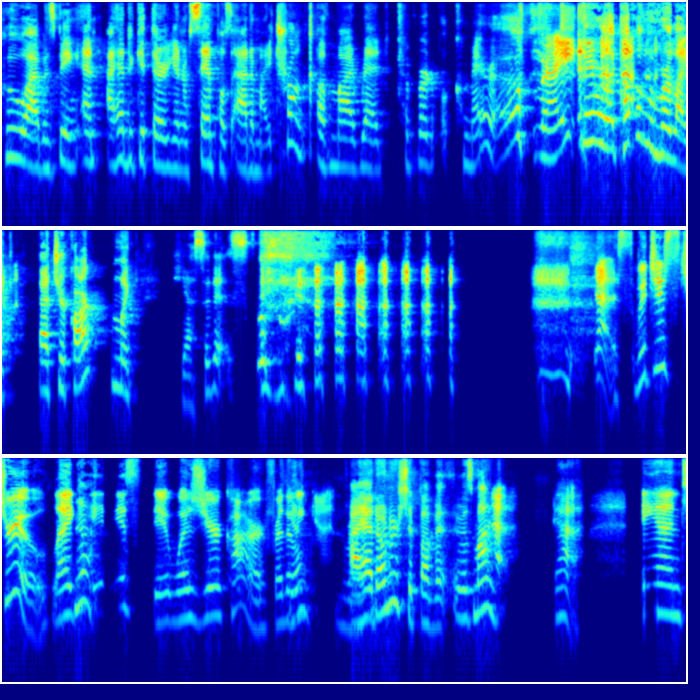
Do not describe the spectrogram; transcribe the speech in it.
who I was being. And I had to get their, you know, samples out of my trunk of my red convertible Camaro. Right? And they were like, a couple of them were like, that's your car? I'm like, yes, it is. yes, which is true. Like Yeah. it is it was your car for the Yeah. weekend, I had ownership of it. It was mine. yeah. And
